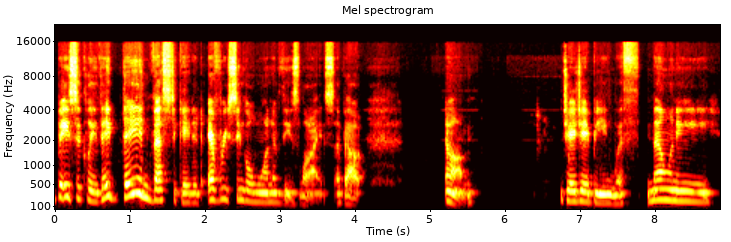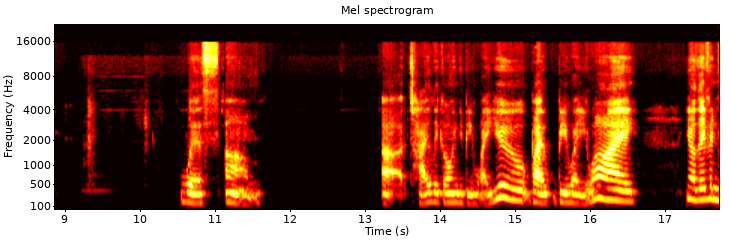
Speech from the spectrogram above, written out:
basically they they investigated every single one of these lies about um JJ being with Melanie with um uh Tylee going to BYU by BYUI you know they've in,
